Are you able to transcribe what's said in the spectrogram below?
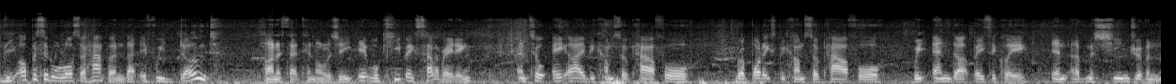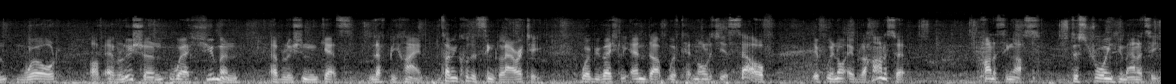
The opposite will also happen that if we don't harness that technology, it will keep accelerating until AI becomes so powerful, robotics becomes so powerful, we end up basically in a machine driven world of evolution where human evolution gets left behind. Something called the singularity, where we basically end up with technology itself, if we're not able to harness it, harnessing us, destroying humanity.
